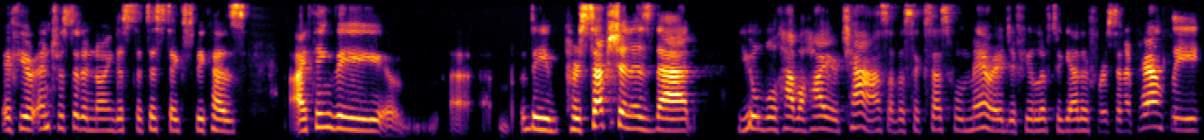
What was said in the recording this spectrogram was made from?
if you're interested in knowing the statistics because i think the uh, the perception is that you will have a higher chance of a successful marriage if you live together first. And apparently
